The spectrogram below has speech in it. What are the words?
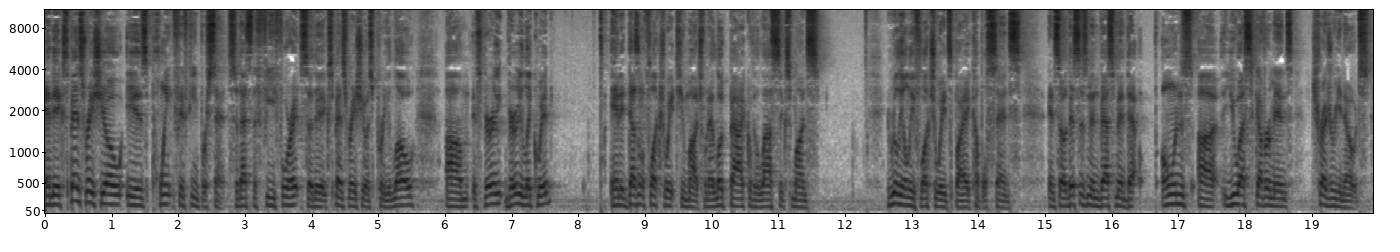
And the expense ratio is 0.15%. So that's the fee for it. So the expense ratio is pretty low. Um, it's very, very liquid, and it doesn't fluctuate too much. When I look back over the last six months, it really only fluctuates by a couple cents. And so this is an investment that owns uh, U.S. government treasury notes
